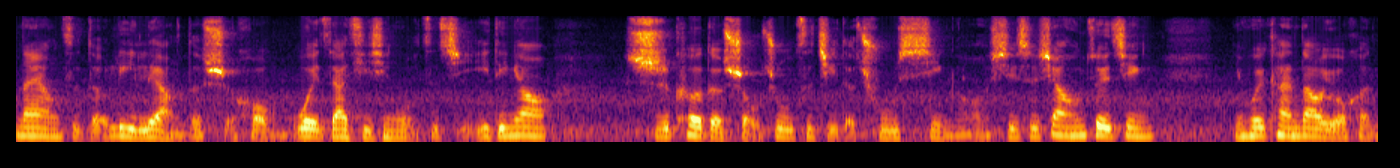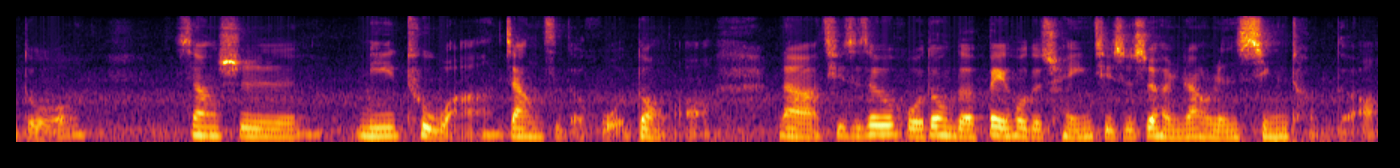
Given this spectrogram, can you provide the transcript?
那样子的力量的时候，我也在提醒我自己，一定要。时刻的守住自己的初心哦。其实像最近你会看到有很多像是 Me Too 啊这样子的活动哦。那其实这个活动的背后的成因其实是很让人心疼的哦。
